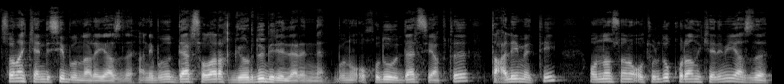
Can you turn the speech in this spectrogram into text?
Sonra kendisi bunları yazdı. Hani bunu ders olarak gördü birilerinden. Bunu okudu, ders yaptı, talim etti. Ondan sonra oturdu Kur'an-ı Kerim'i yazdı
